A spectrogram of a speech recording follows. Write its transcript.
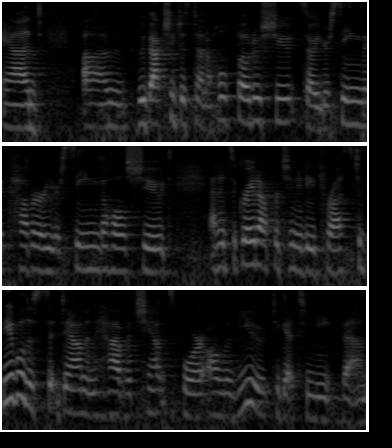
And um, we've actually just done a whole photo shoot, so you're seeing the cover, you're seeing the whole shoot, and it's a great opportunity for us to be able to sit down and have a chance for all of you to get to meet them.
